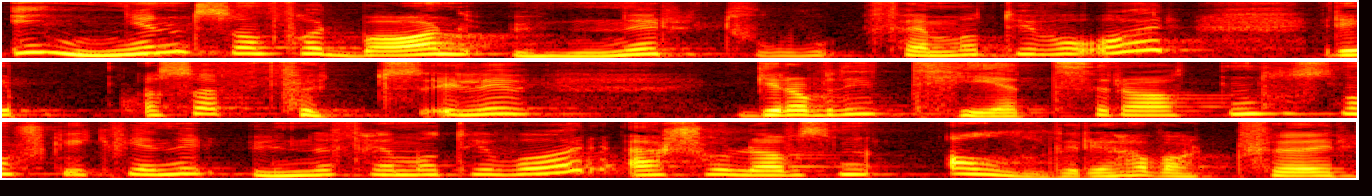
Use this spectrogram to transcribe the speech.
ingen som får barn under 25 år. Altså føds, eller Graviditetsraten hos norske kvinner under 25 år er så lav som den aldri har vært før.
